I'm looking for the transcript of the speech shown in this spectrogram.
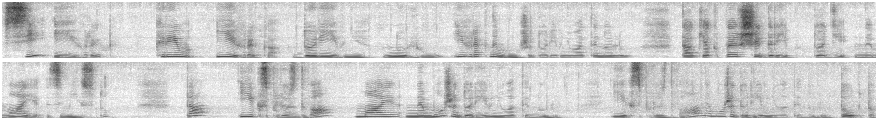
всі y, крім y дорівнює нулю, y не може дорівнювати нулю, так як перший дріб тоді не має змісту, та х плюс 2 має, не може дорівнювати нулю. х плюс 2 не може дорівнювати нулю. Тобто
